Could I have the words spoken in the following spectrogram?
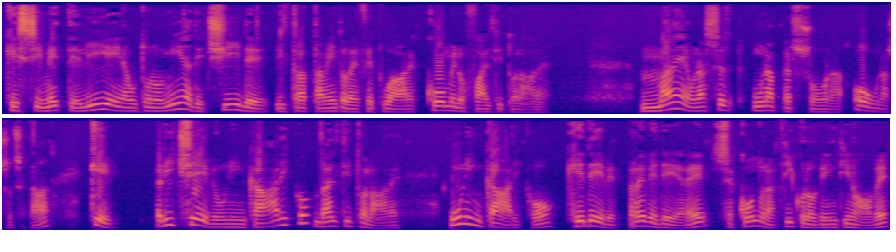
che si mette lì e in autonomia decide il trattamento da effettuare, come lo fa il titolare, ma è una, una persona o una società che riceve un incarico dal titolare, un incarico che deve prevedere, secondo l'articolo 29,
